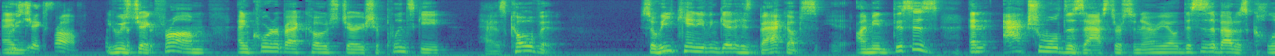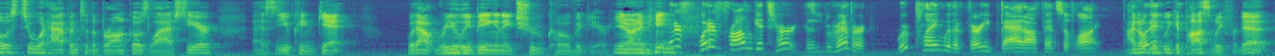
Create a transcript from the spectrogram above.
And who's Jake Fromm? who's Jake Fromm? And quarterback coach Jerry Schuplinski has COVID. So he can't even get his backups. I mean, this is an actual disaster scenario. This is about as close to what happened to the Broncos last year as you can get without really being in a true COVID year. You know what I mean? What if, what if Fromm gets hurt? Because remember, we're playing with a very bad offensive line. I don't what think if, we could possibly forget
